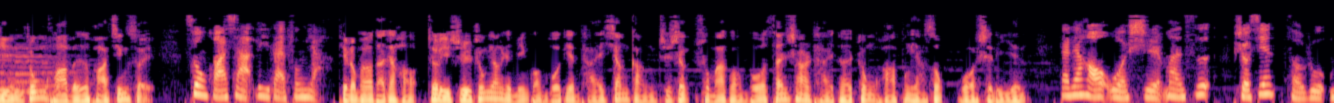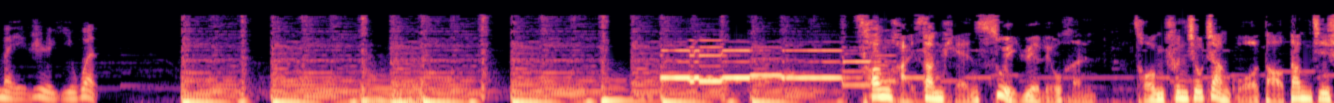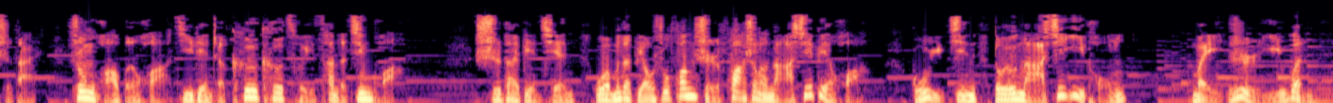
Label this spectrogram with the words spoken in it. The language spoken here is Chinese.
品中华文化精髓，颂华夏历代风雅。听众朋友，大家好，这里是中央人民广播电台香港之声数码广播三十二台的中华风雅颂，我是李银。大家好，我是曼斯。首先走入每日一问。沧海桑田，岁月留痕，从春秋战国到当今时代。中华文化积淀着颗颗璀璨的精华，时代变迁，我们的表述方式发生了哪些变化？古与今都有哪些异同？每日一问。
